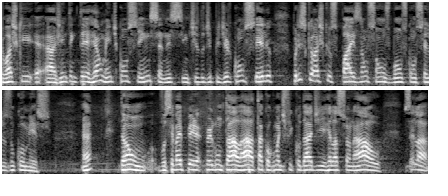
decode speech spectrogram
eu acho que é, a gente tem que ter realmente consciência nesse sentido de pedir conselho. Por isso que eu acho que os pais não são os bons conselhos no começo. Né? Então, você vai per perguntar lá, está com alguma dificuldade relacional, sei lá,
